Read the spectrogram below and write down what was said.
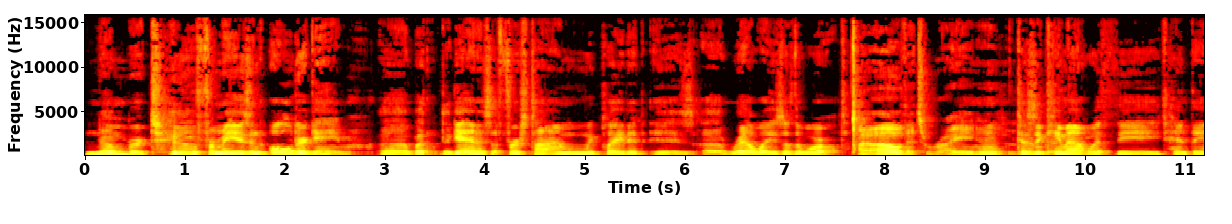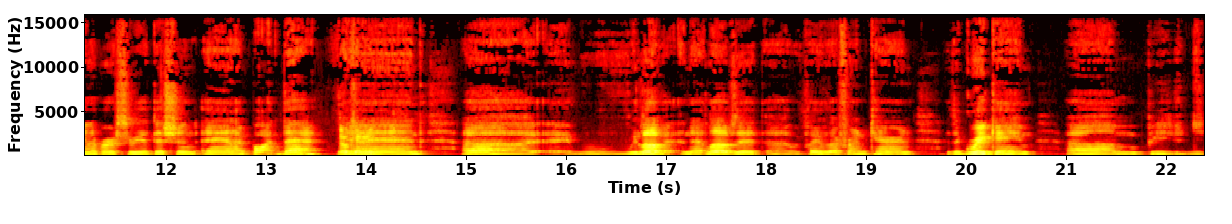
number two for me is an older game, uh, but again, it's the first time we played it. Is uh, Railways of the World Oh, that's right. because it came out with the 10th anniversary edition, and I bought that. Okay. and uh, we love it, Annette loves it. Uh, we play with our friend Karen. It's a great game. Um, you,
